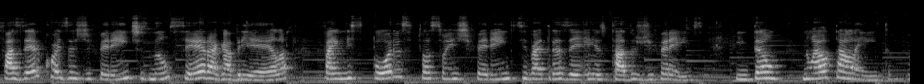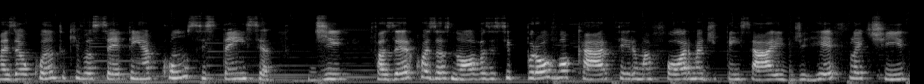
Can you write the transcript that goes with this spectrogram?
fazer coisas diferentes, não ser a Gabriela, vai me expor a situações diferentes e vai trazer resultados diferentes. Então, não é o talento, mas é o quanto que você tem a consistência de fazer coisas novas e se provocar, ter uma forma de pensar e de refletir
